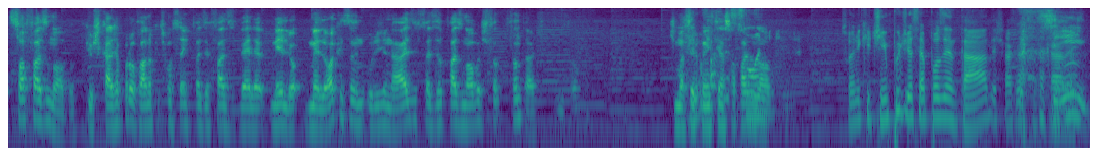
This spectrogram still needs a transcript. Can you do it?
só fase nova. Porque os caras já provaram que eles conseguem fazer fase velha melhor, melhor que as originais e fazer fase novas fan- fantásticas. Então, que uma sequência tenha só fase nova. Sonic. né? Sonic Team podia se aposentar, deixar com esses caras. Sim,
